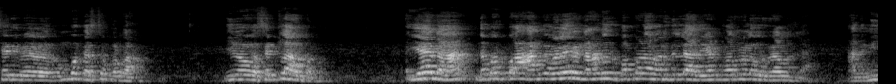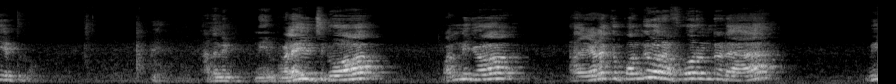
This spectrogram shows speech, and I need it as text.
சரி ரொம்ப கஷ்டப்படுறான். இவன் செட்டில் ஆகட்டும். ஏன்னா இந்த பாப்பா அங்க விளையிற நானூறு பப்படா வருது இல்ல அது எனக்கு வரணும்ல ஒரு கிராமத்துல. அதை நீ எடுத்துக்கோ. அதை நீ நீ விளைவிச்சுக்கோ பண்ணிக்கோ. எனக்கு பங்கு வர ஃபோர் ஹண்ட்ரட நீ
